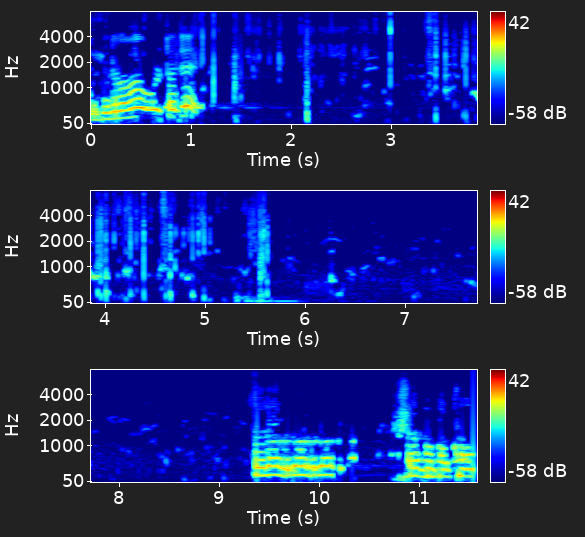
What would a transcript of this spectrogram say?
দেখে বাবা উল্টাতে চলো সর্বপ্রথম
